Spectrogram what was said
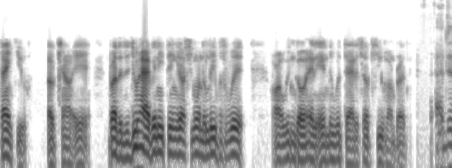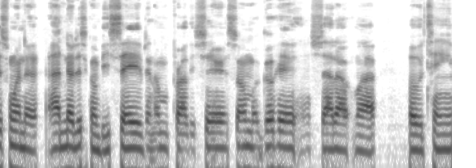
thank you, Uptown Ed. Brother, did you have anything else you want to leave us with? Or we can go ahead and end it with that. It's up to you, my brother. I just want to, I know this is going to be saved and I'm going to probably share it. So I'm going to go ahead and shout out my whole team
